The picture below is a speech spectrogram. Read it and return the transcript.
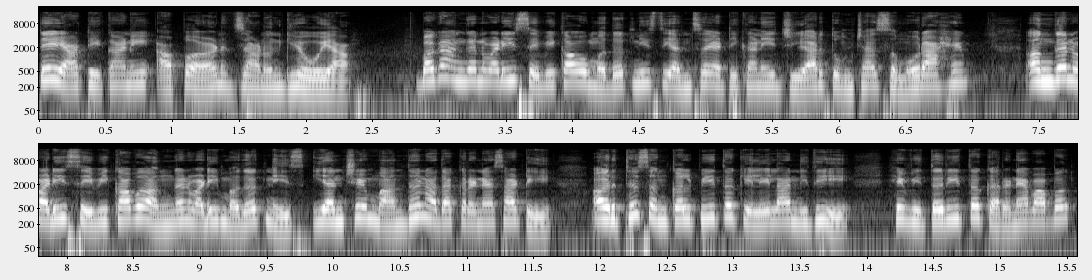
ते या ठिकाणी आपण जाणून घेऊया. बघा अंगणवाडी सेविका व मदतनीस यांचं या ठिकाणी जी आर तुमच्यासमोर आहे. अंगणवाडी सेविका व अंगणवाडी मदतनीस यांचे मानधन अदा करण्यासाठी अर्थसंकल्पित केलेला निधी हे वितरित करण्याबाबत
